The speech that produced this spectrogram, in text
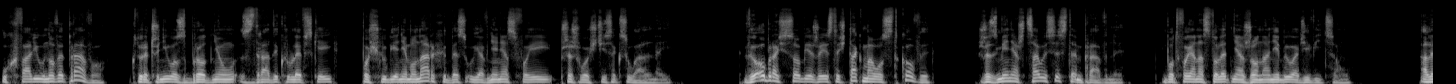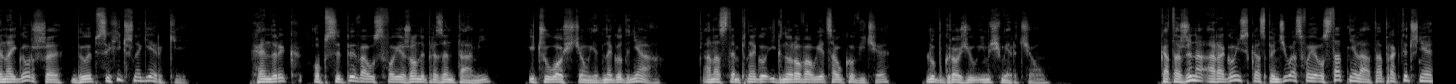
uchwalił nowe prawo, które czyniło zbrodnią zdrady królewskiej poślubienie monarchy bez ujawnienia swojej przeszłości seksualnej. Wyobraź sobie, że jesteś tak małostkowy, że zmieniasz cały system prawny, bo twoja nastoletnia żona nie była dziewicą. Ale najgorsze były psychiczne gierki. Henryk obsypywał swoje żony prezentami i czułością jednego dnia, a następnego ignorował je całkowicie lub groził im śmiercią. Katarzyna Aragońska spędziła swoje ostatnie lata praktycznie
